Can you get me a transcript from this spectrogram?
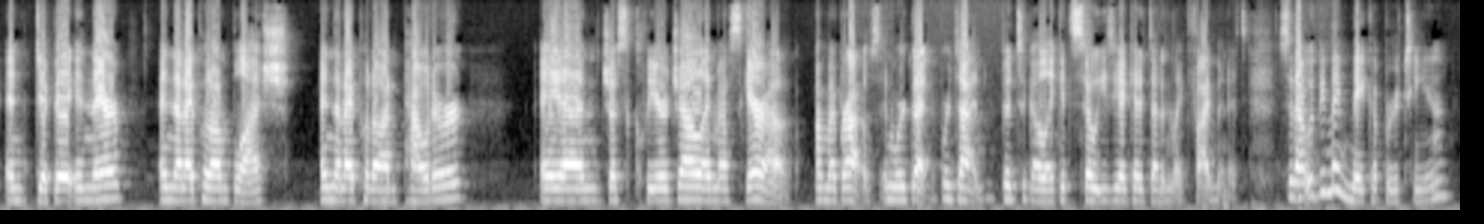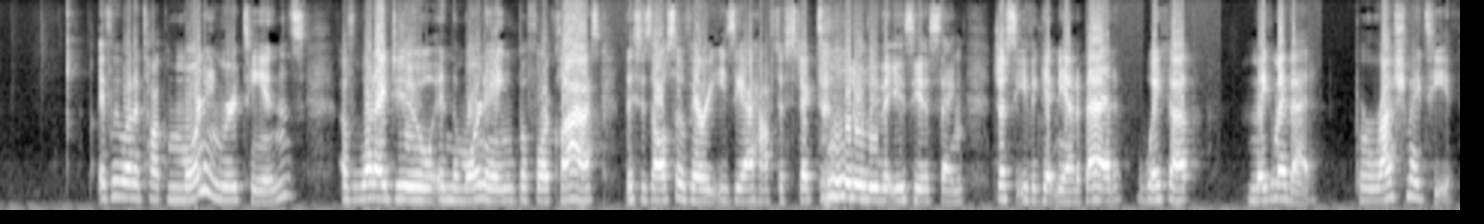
and dip it in there. And then I put on blush. And then I put on powder and just clear gel and mascara on my brows and we're good. We're done. Good to go. Like it's so easy. I get it done in like 5 minutes. So that would be my makeup routine. If we want to talk morning routines of what I do in the morning before class, this is also very easy. I have to stick to literally the easiest thing just to even get me out of bed. Wake up, make my bed, brush my teeth,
